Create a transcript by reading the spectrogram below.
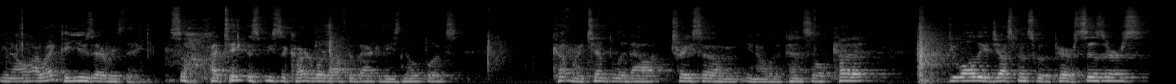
you know, I like to use everything. So I take this piece of cardboard off the back of these notebooks, cut my template out, trace it on, you know, with a pencil, cut it, do all the adjustments with a pair of scissors,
